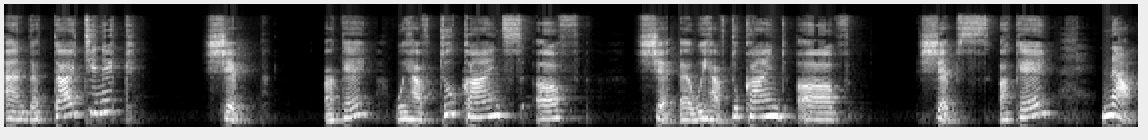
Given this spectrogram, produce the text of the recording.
and the Titanic ship. Okay, we have two kinds of ship. Uh, we have two kind of ships. Okay, now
